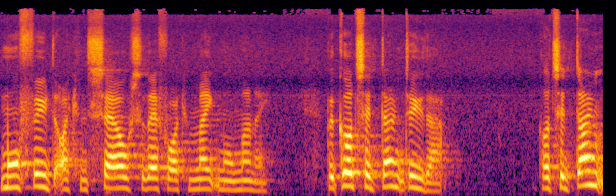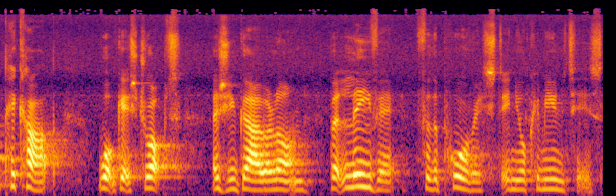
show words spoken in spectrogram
more food that I can sell, so therefore I can make more money. But God said, don't do that. God said, don't pick up what gets dropped as you go along, but leave it for the poorest in your communities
